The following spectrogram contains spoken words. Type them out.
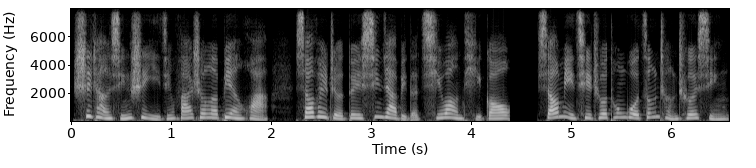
市场形势已经发生了变化，消费者对性价比的期望提高。小米汽车通过增程车型，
